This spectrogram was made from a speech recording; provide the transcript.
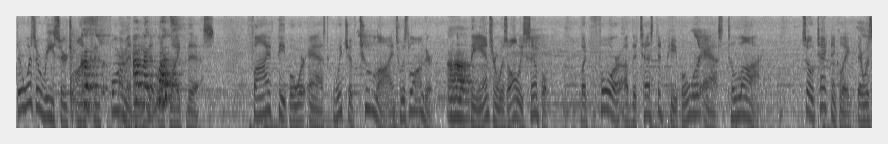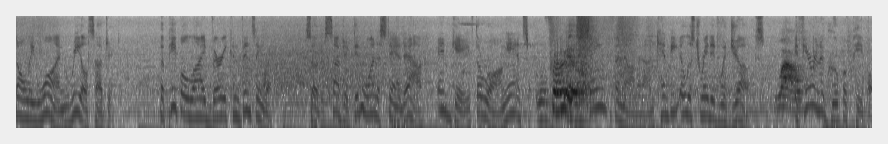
There was a research on conformity like, that what? looked like this. Five people were asked which of two lines was longer. Uh-huh. The answer was always simple, but four of the tested people were asked to lie. So technically, there was only one real subject. The people lied very convincingly, so the subject didn't want to stand out and gave the wrong answer. For real. The same phenomenon can be illustrated with jokes. Wow. If you're in a group of people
